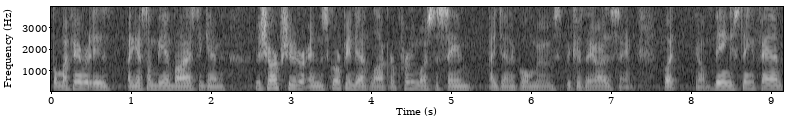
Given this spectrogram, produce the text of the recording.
But my favorite is, I guess I'm being biased again, the sharpshooter and the scorpion deathlock are pretty much the same identical moves because they are the same. But you know, being a Sting fan,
